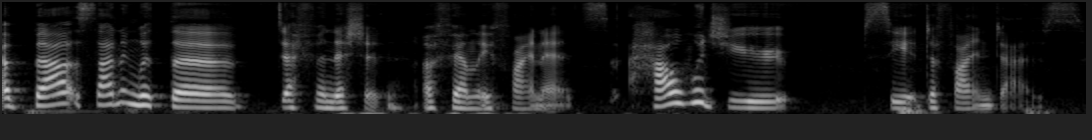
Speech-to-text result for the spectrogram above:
about starting with the definition of family finance, how would you see it defined as?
